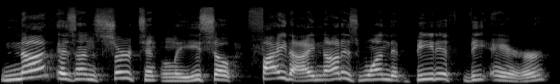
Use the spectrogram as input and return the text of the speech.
not as uncertainly, so fight I, not as one that beateth the air.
